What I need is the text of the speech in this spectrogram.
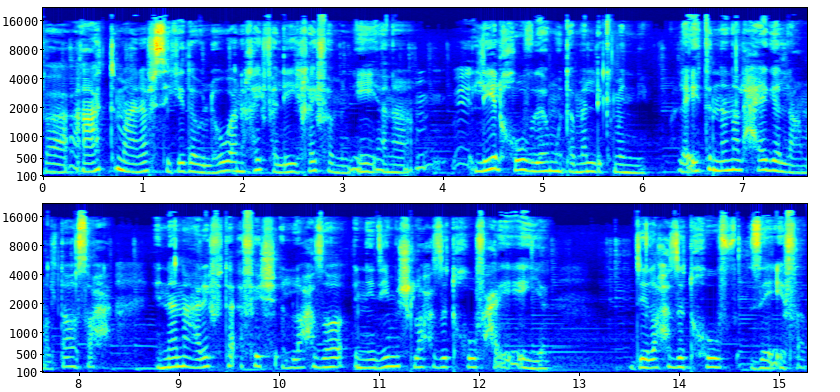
فقعدت مع نفسي كده واللي هو أنا خايفة ليه؟ خايفة من إيه؟ أنا ليه الخوف ده متملك مني؟ لقيت إن أنا الحاجة اللي عملتها صح إن أنا عرفت أقفش اللحظة إن دي مش لحظة خوف حقيقية دي لحظة خوف زائفة.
